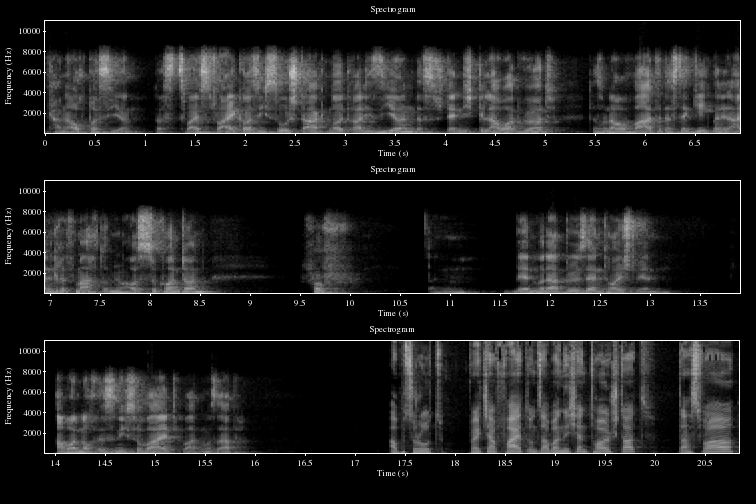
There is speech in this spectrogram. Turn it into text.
Kann auch passieren, dass zwei Striker sich so stark neutralisieren, dass ständig gelauert wird, dass man darauf wartet, dass der Gegner den Angriff macht, um ihn auszukontern. Puh, dann werden wir da böse enttäuscht werden. Aber noch ist es nicht so weit, warten wir es ab. Absolut. Welcher Fight uns aber nicht enttäuscht hat, das war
